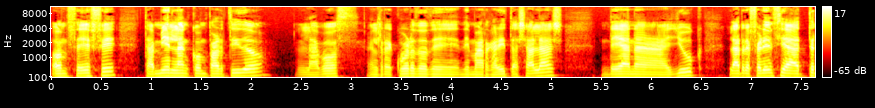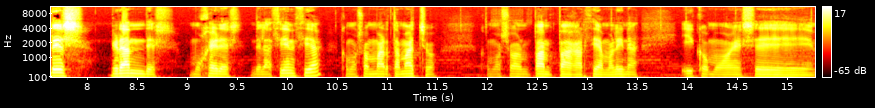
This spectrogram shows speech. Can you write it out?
11F. También la han compartido la voz, el recuerdo de, Margarita Salas, de Ana Yuk, la referencia a tres grandes mujeres de la ciencia, como son Marta Macho, como son Pampa García Molina y como es eh,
